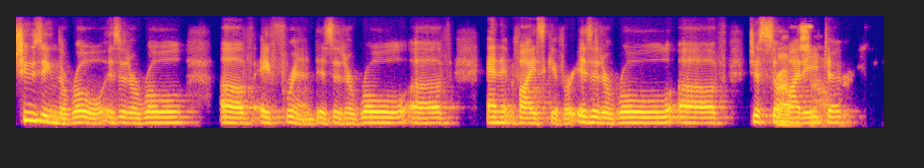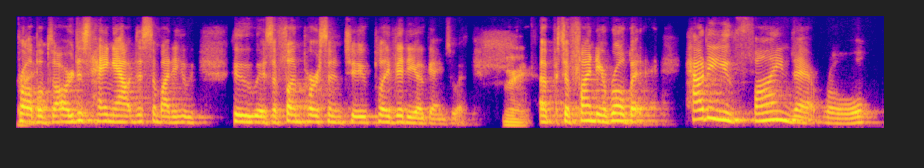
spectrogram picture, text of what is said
choosing the role? Is it a role of a friend? Is it a role of an advice giver? Is it a role of just somebody to problems right. or just hang out just somebody who who is a fun person to play video games with? Right. Uh, so finding a role but how do you find that role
